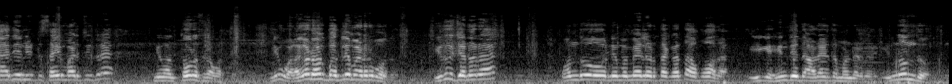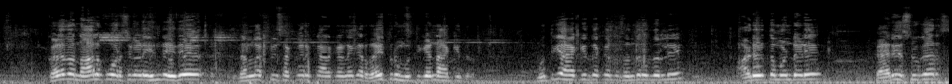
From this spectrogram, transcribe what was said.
ಯಾದಿಯನ್ನು ಇಟ್ಟು ಸಹಿ ಮಾಡ್ತಿದ್ರೆ ಒಂದು ತೋರಿಸ್ರಿ ಅವತ್ತು? ನೀವು ಒಳಗಡೆ ಹೋಗಿ ಬದಲಿ ಮಾಡಿರ್ಬೋದು. ಇದು ಜನರ ಒಂದು ನಿಮ್ಮ ಮೇಲೆ ಇರತಕ್ಕಂಥ ಅಪವಾದ. ಈಗ ಹಿಂದಿದ್ದ ಆಡಳಿತ ಮಂಡಳಿ ಇನ್ನೊಂದು ಕಳೆದ ನಾಲ್ಕು ವರ್ಷಗಳ ಹಿಂದೆ ಇದೇ ಧನಲಕ್ಷ್ಮಿ ಸಕ್ಕರೆ ಕಾರ್ಖಾನೆಗೆ ರೈತರು ಮುತ್ತಿಗೆಯನ್ನು ಹಾಕಿದ್ರು. ಮುತ್ತಿಗೆ ಹಾಕಿದ್ದಕ್ಕಂಥ ಸಂದರ್ಭದಲ್ಲಿ ಆಡಳಿತ ಮಂಡಳಿ, ಪ್ಯಾರಿಸ್ ಶುಗರ್ಸ್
